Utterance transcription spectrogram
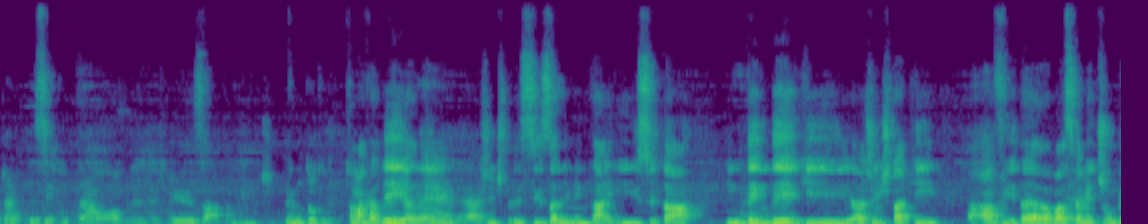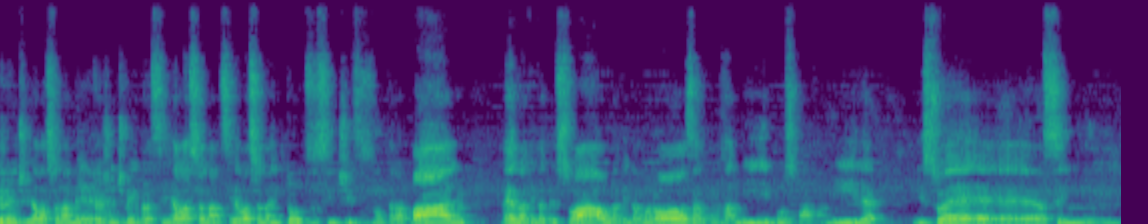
para executar a obra, né? Exatamente. Tem Tudo, to- É uma cadeia, né? A gente precisa alimentar isso e tá, entender que a gente está aqui. A vida é basicamente um grande relacionamento. É. A gente vem para se relacionar, se relacionar em todos os sentidos, no trabalho, né, na vida pessoal, na vida amorosa, com os amigos, com a família. Isso é, é- é, assim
